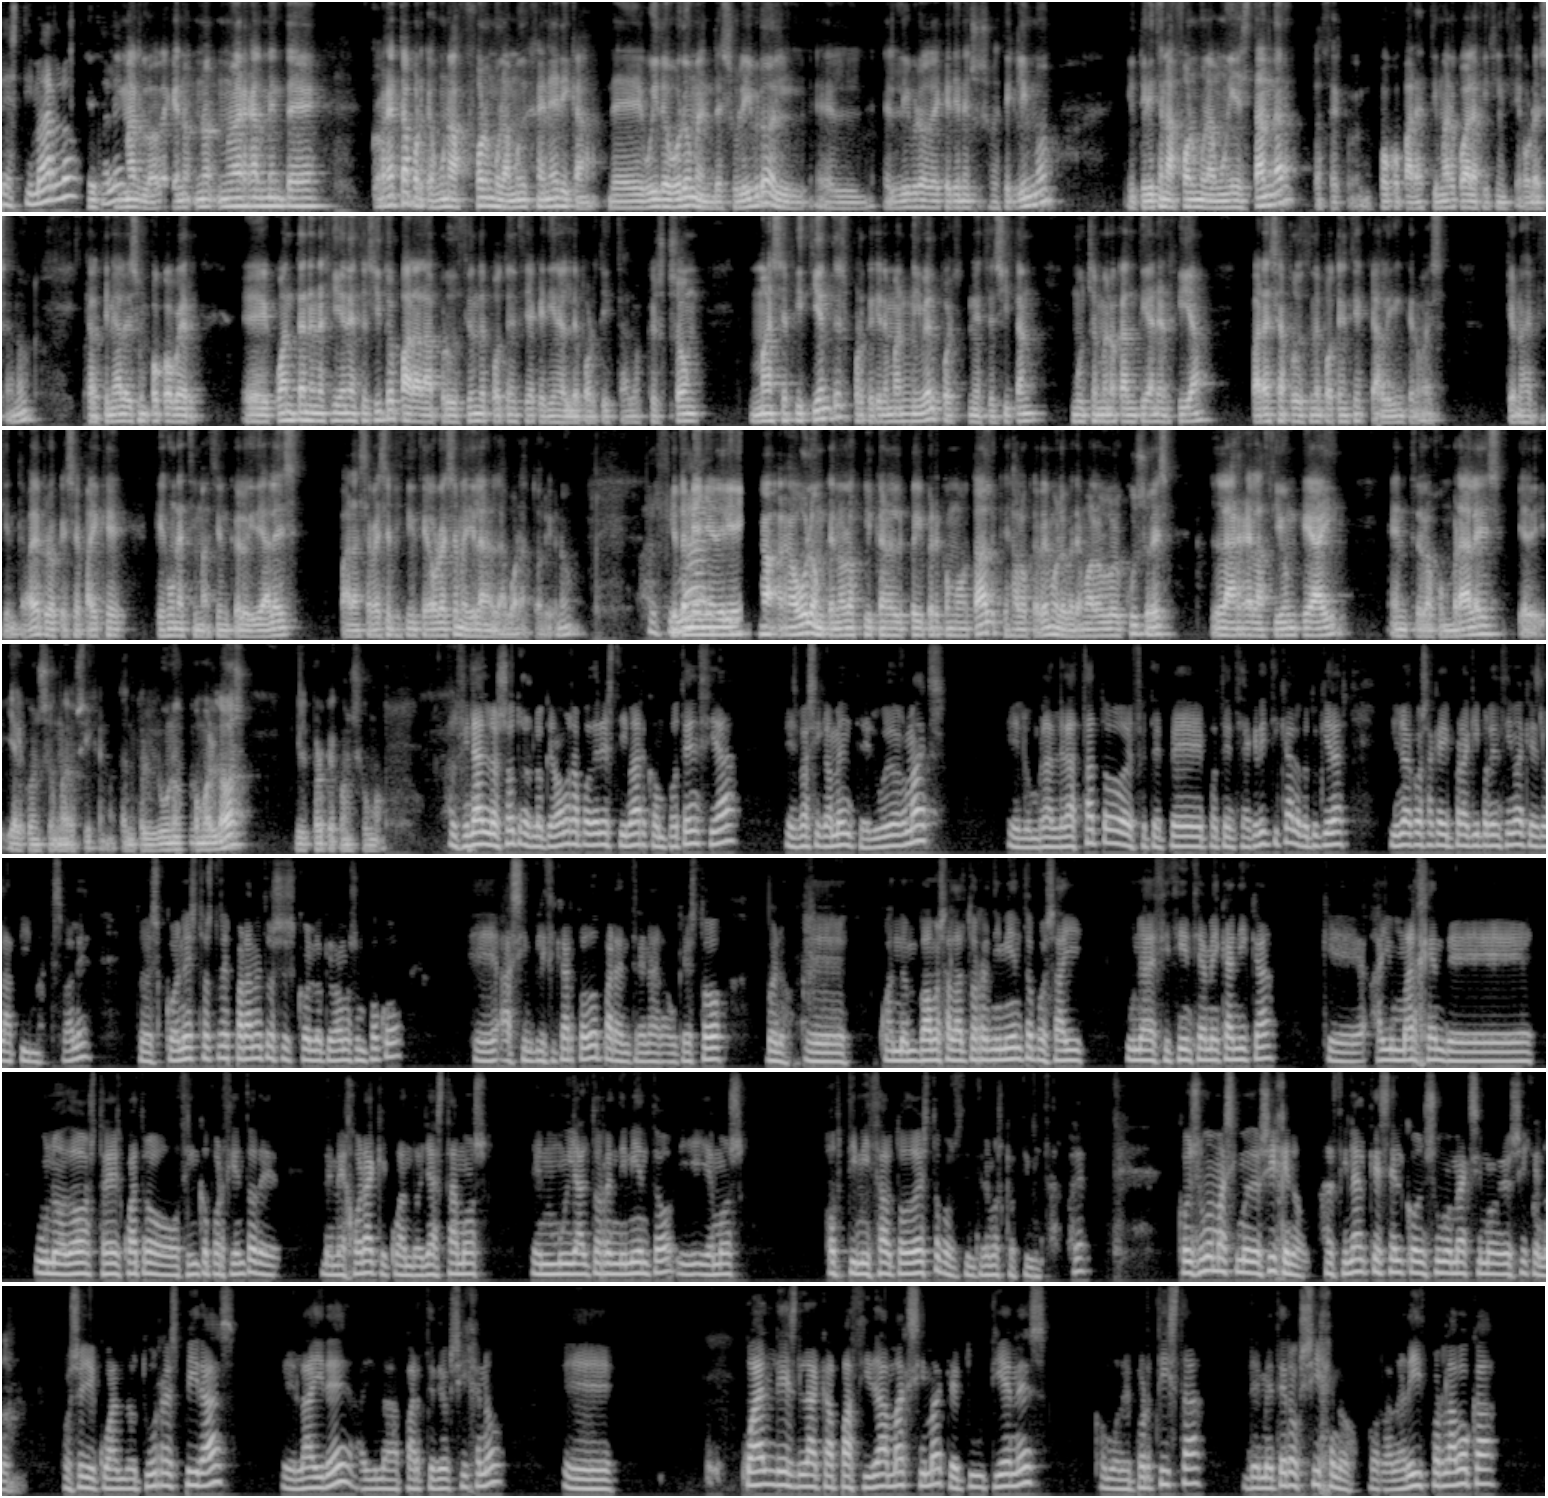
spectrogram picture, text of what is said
estimarlo. Estimarlo, de que no, es realmente correcta porque es una fórmula muy genérica de Guido Brumen de su libro, el, libro de que tiene hecho sobre ciclismo, y utilizan la fórmula muy estándar, entonces un poco para estimar cuál es la eficiencia gruesa, ¿no? Que al final es un poco ver eh, cuánta energía necesito para la producción de potencia que tiene el deportista. Los que son más eficientes porque tienen más nivel, pues necesitan mucha menos cantidad de energía para esa producción de potencia que alguien que no es, que no es eficiente, ¿vale? Pero que sepáis que, es una estimación, que lo ideal es para saber esa eficiencia gruesa medirla en el laboratorio, ¿no? Yo también añadiría a Raúl, aunque no lo explica en el paper como tal, que es algo que vemos, lo veremos a lo largo del curso, es la relación que hay entre los umbrales y el, y el consumo de oxígeno, tanto el 1 como el 2 y el propio consumo. Al final nosotros lo que vamos a poder estimar con potencia es básicamente el V2 max, el umbral de lactato, FTP potencia crítica, lo que tú quieras, y una cosa que hay por aquí por encima que es la Pimax, ¿vale? Entonces, con estos tres parámetros es con lo que vamos un poco eh, a simplificar todo para entrenar. Aunque esto, bueno, eh, cuando vamos al alto rendimiento, pues hay una eficiencia mecánica que hay un margen de 1, 2, 3, 4 o 5% de, de mejora que cuando ya estamos en muy alto rendimiento y, hemos optimizado todo esto, pues tenemos que optimizar. Consumo máximo de oxígeno. Al final, ¿qué es el consumo máximo de oxígeno? Pues oye, cuando tú respiras el aire, hay una parte de oxígeno. Eh, ¿Cuál es la capacidad máxima que tú tienes como deportista de meter oxígeno por la nariz, por la boca,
